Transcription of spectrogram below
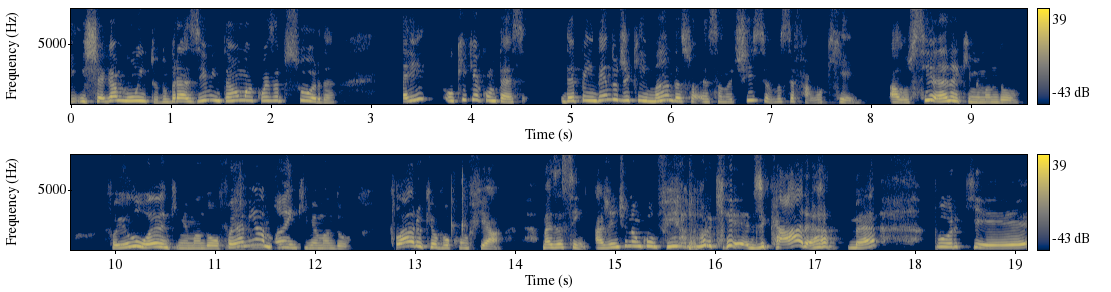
E, e chega muito. No Brasil, então, é uma coisa absurda. Aí, o que, que acontece? Dependendo de quem manda essa notícia, você fala o quê? A Luciana que me mandou. Foi o Luan que me mandou. Foi a minha uhum. mãe que me mandou. Claro que eu vou confiar. Mas assim, a gente não confia porque de cara, né? Porque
